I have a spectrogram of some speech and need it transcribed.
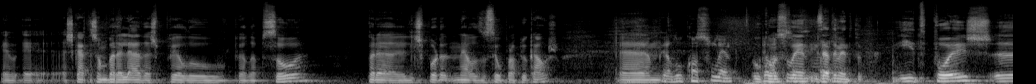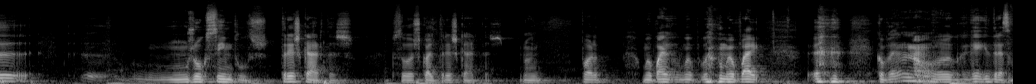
é, é, as cartas são baralhadas pelo, pela pessoa para lhes pôr nelas o seu próprio caos. Um, pelo consulente. O consulente, exatamente. E depois, uh, um jogo simples, três cartas. A pessoa escolhe três cartas. Não importa. O meu pai, o meu, pai não, o que é que interessa?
